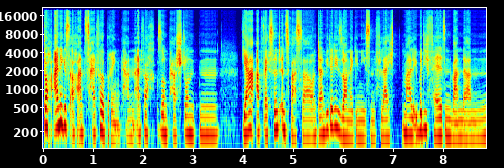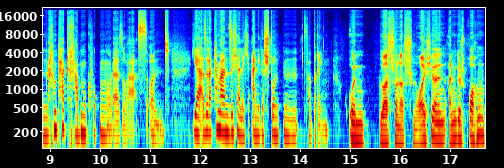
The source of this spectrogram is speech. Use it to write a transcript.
doch einiges auch an Zeit verbringen kann. Einfach so ein paar Stunden, ja, abwechselnd ins Wasser und dann wieder die Sonne genießen. Vielleicht mal über die Felsen wandern, nach ein paar Krabben gucken oder sowas. Und ja, also da kann man sicherlich einige Stunden verbringen. Und du hast schon das Schnorcheln angesprochen.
